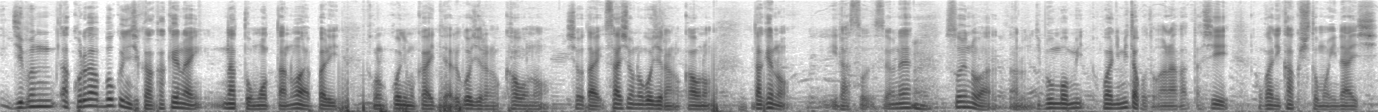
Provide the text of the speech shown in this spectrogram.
自分あこれは僕にしか描けないなと思ったのはやっぱりこのここにも書いてあるゴジラの顔の初代最初のゴジラの顔のだけのイラストですよね、うん、そういうのはあの自分も他に見たことがなかったし他に描く人もいないし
